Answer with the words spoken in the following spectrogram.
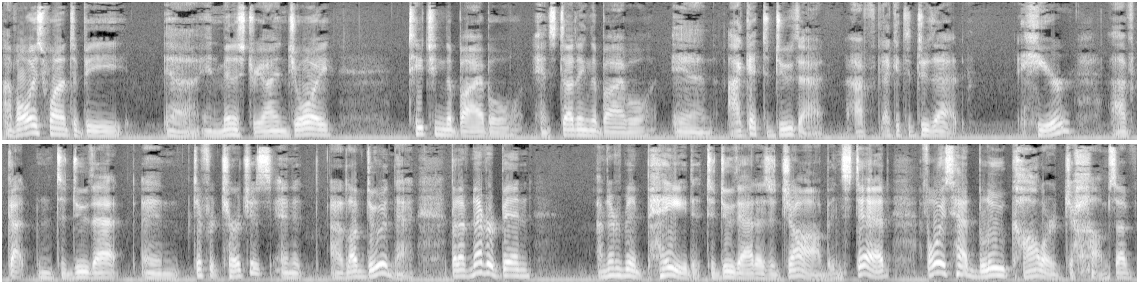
I've always wanted to be uh, in ministry. I enjoy teaching the Bible and studying the Bible, and I get to do that. I've, I get to do that here. I've gotten to do that in different churches, and it, I love doing that. But I've never been. I've never been paid to do that as a job. Instead, I've always had blue collar jobs. I've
